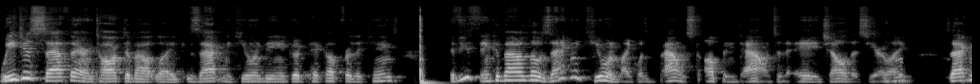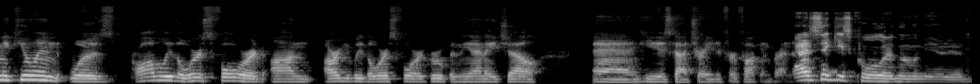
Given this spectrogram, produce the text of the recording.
We just sat there and talked about like Zach MacEwen being a good pickup for the Kings. If you think about it though, Zach MacEwen like was bounced up and down to the AHL this year. Mhm. Like Zach MacEwen was probably the worst forward on arguably the worst forward group in the NHL, and he just got traded for fucking Brendan. I just think he's cooler than Lemieux, dude.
